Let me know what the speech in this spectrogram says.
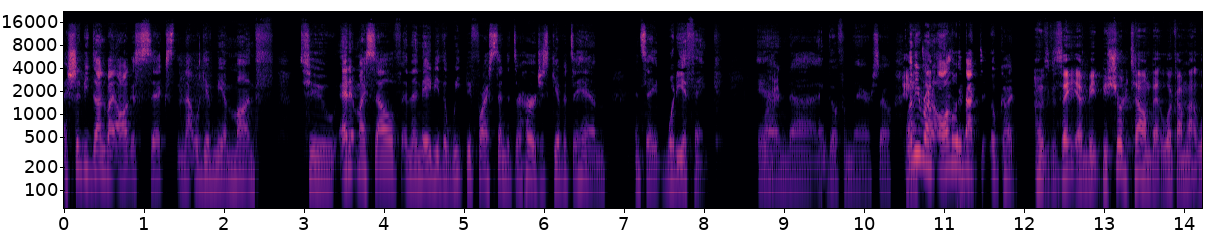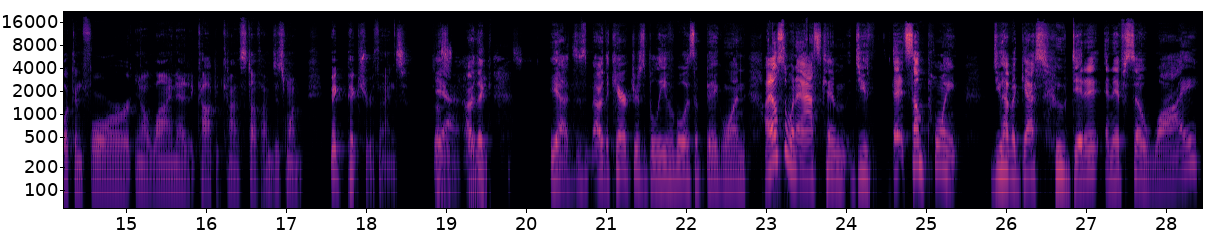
I should be done by August 6th, and that will give me a month to edit myself, and then maybe the week before I send it to her, just give it to him and say, "What do you think?" and right. uh, and go from there. So let me run all the way back to. Oh, go ahead. I was going to say, yeah, be, be sure to tell him that. Look, I'm not looking for you know line edit, copy kind of stuff. I'm just want big picture things. Those yeah, are the yeah, are the characters believable? Is a big one. I also want to ask him: Do you at some point do you have a guess who did it, and if so, why?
